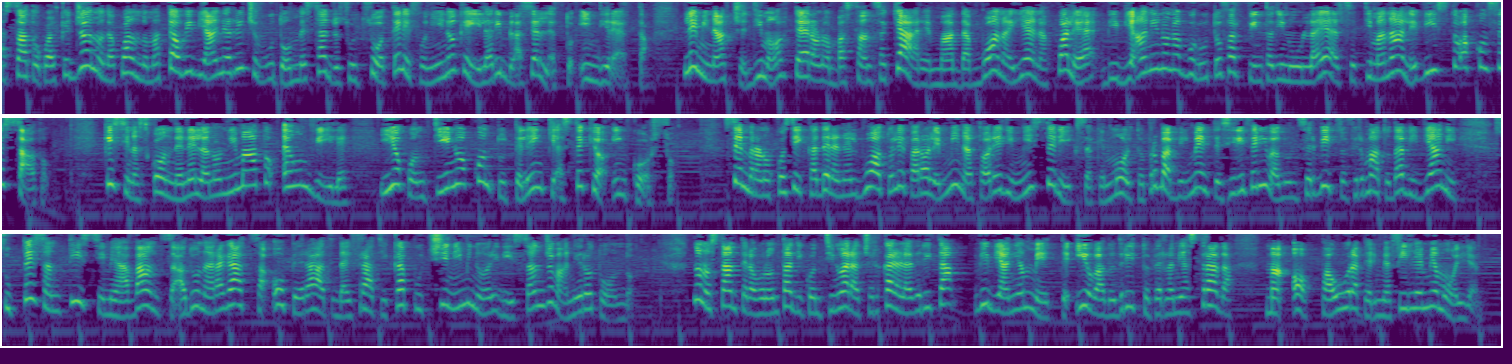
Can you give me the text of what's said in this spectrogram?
passato qualche giorno da quando Matteo Viviani ha ricevuto un messaggio sul suo telefonino che Ilari Blasi ha letto in diretta. Le minacce di morte erano abbastanza chiare, ma da buona iena quale è, Viviani non ha voluto far finta di nulla e al settimanale visto ha confessato. Chi si nasconde nell'anonimato è un vile. Io continuo con tutte le inchieste che ho in corso. Sembrano così cadere nel vuoto le parole minatorie di Mr. X, che molto probabilmente si riferiva ad un servizio firmato da Viviani su pesantissime avanza ad una ragazza operate dai frati cappuccini minori di San Giovanni Rotondo. Nonostante la volontà di continuare a cercare la verità, Viviani ammette: Io vado dritto per la mia strada, ma ho paura per mia figlia e mia moglie.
